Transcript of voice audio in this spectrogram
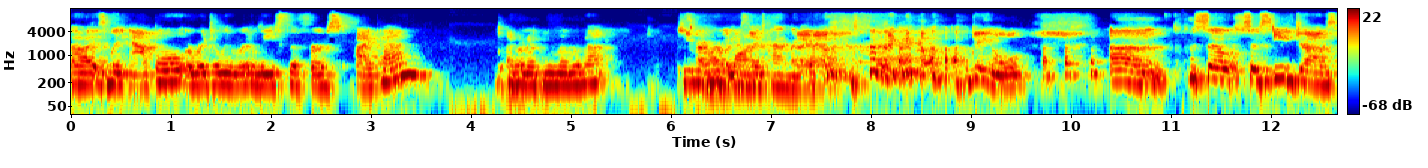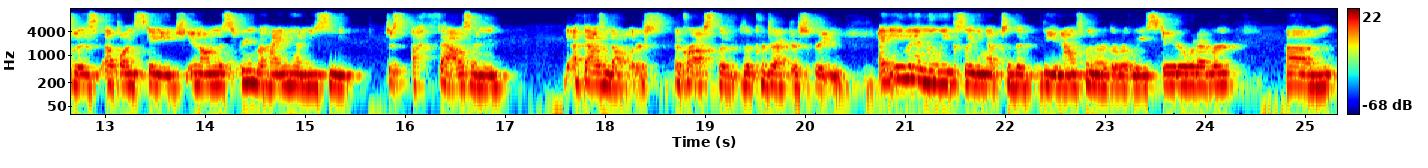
uh, is when Apple originally released the first iPad. I don't know if you remember that. Do you remember when it was like? Time ago. I know. I'm getting old. Um, so, so Steve Jobs was up on stage, and on the screen behind him, you see just a thousand, a thousand dollars across the the projector screen. And even in the weeks leading up to the the announcement or the release date or whatever, um,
